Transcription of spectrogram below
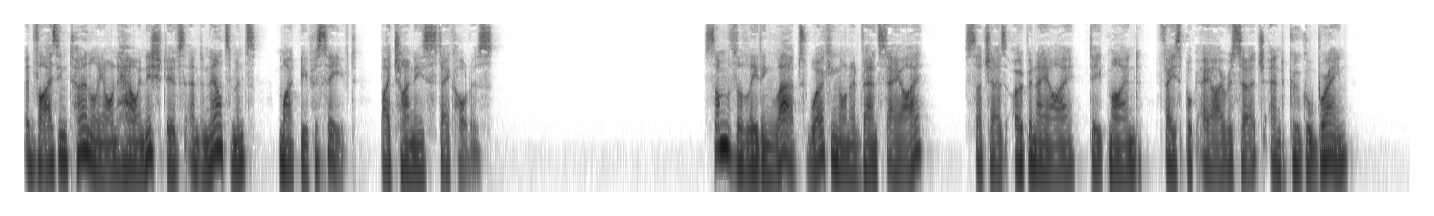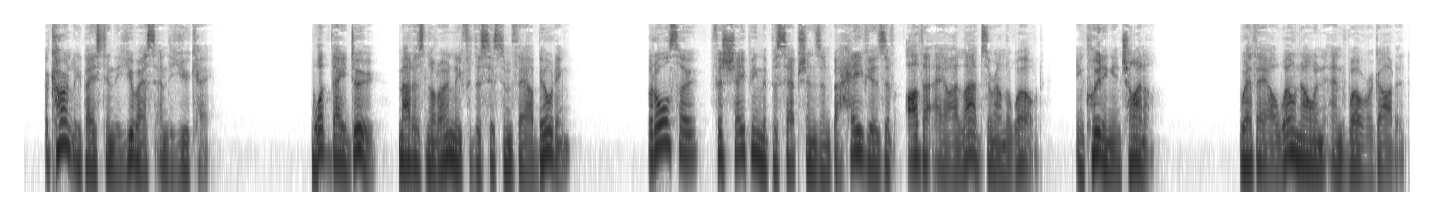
advise internally on how initiatives and announcements might be perceived by Chinese stakeholders. Some of the leading labs working on advanced AI, such as OpenAI, DeepMind, Facebook AI Research, and Google Brain, are currently based in the US and the UK. What they do matters not only for the systems they are building, but also for shaping the perceptions and behaviors of other AI labs around the world, including in China, where they are well known and well regarded.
